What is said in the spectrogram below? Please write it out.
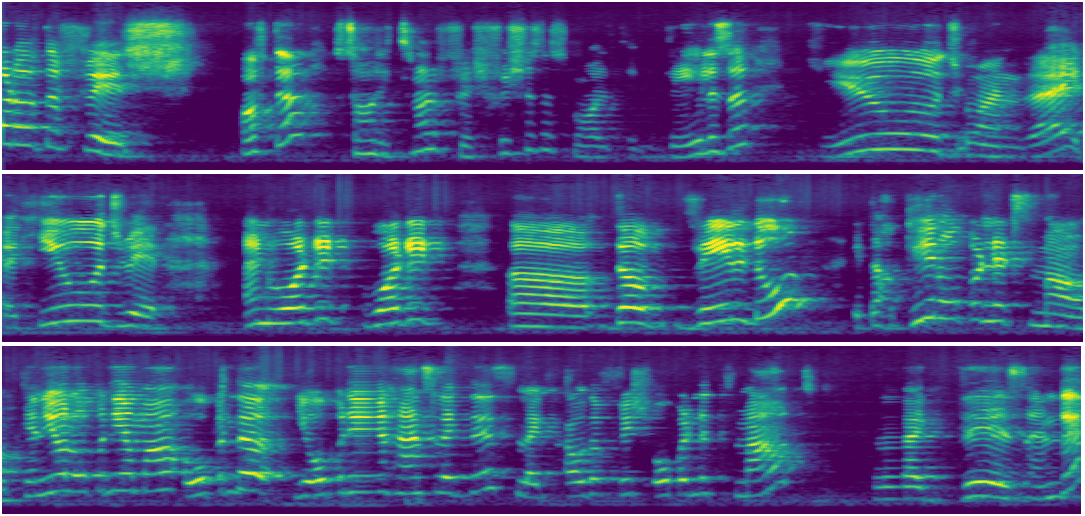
out of the fish of the sorry it's not a fish fish is a small thing whale is a huge one right a huge whale And what did what did uh, the whale do? It again opened its mouth. Can you all open your mouth? Open the you open your hands like this, like how the fish opened its mouth, like this, and then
